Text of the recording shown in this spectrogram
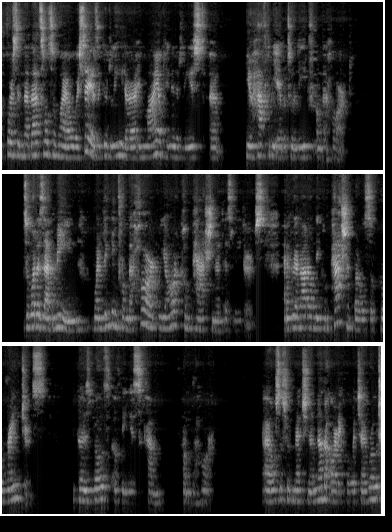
Of course, and that's also why I always say, as a good leader, in my opinion at least, uh, you have to be able to lead from the heart. So, what does that mean? When leading from the heart, we are compassionate as leaders. And we are not only compassionate, but also courageous, because both of these come from the heart. I also should mention another article which I wrote,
